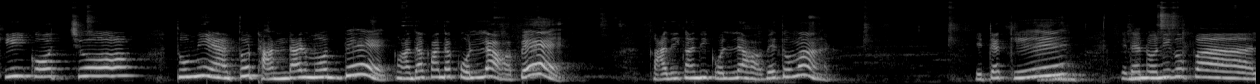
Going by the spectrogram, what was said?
কি করছ? তুমি এত ঠান্ডার মধ্যে কাঁদা কাঁদা করলে হবে? কাঁদি কাঁদি করলে হবে তোমার? এটা কে? এটা ননী গোপাল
